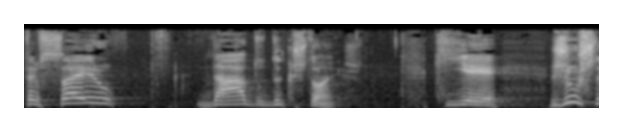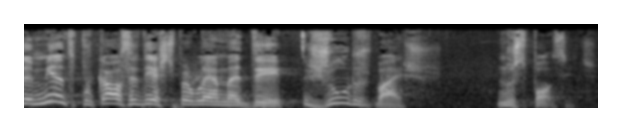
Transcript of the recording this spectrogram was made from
Terceiro dado de questões, que é justamente por causa deste problema de juros baixos nos depósitos.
